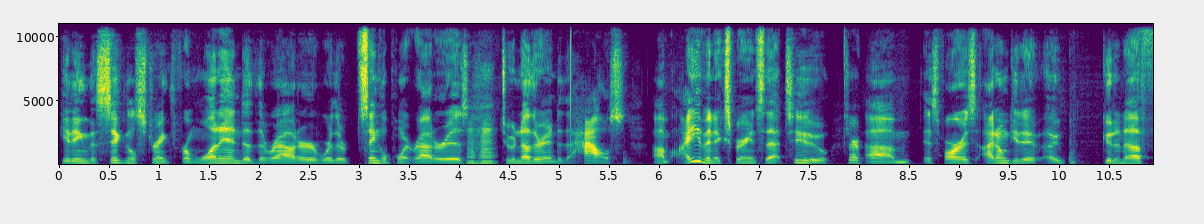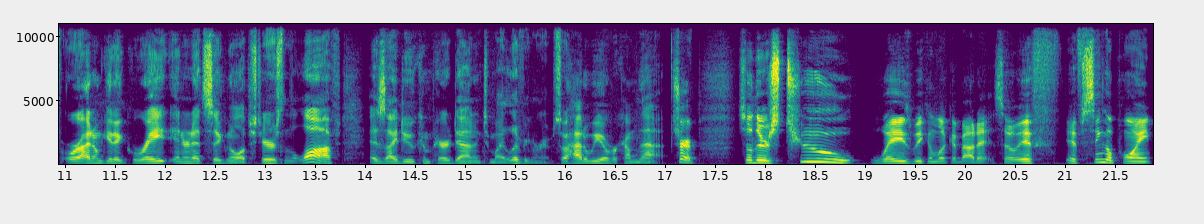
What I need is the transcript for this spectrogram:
getting the signal strength from one end of the router, where the single point router is, Mm-hmm. to another end of the house. Um, I even experienced that too. Sure. Um, as far as I don't get a, a good enough, or I don't get a great internet signal upstairs in the loft as I do compared down into my living room. So how do we overcome that? Sure. So there's two ways we can look about it. So if if single point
